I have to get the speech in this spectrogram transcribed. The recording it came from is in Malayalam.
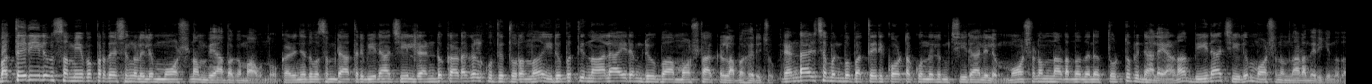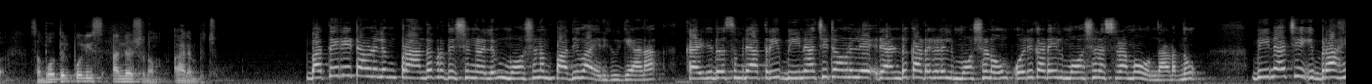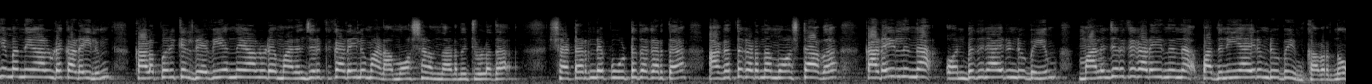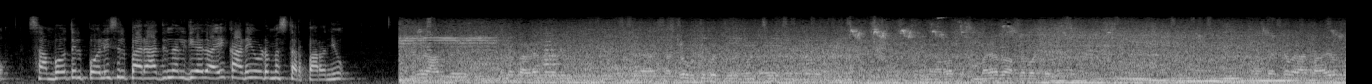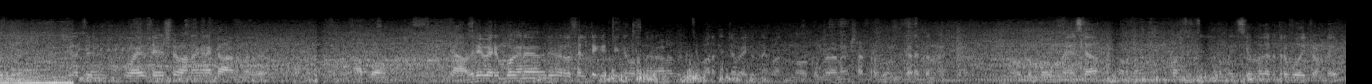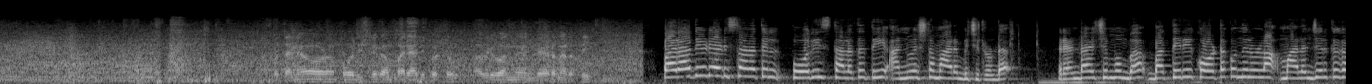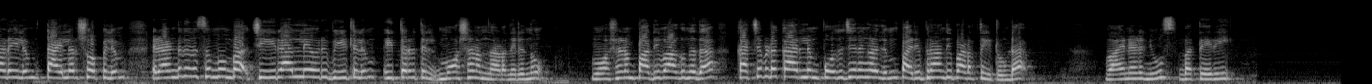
ബത്തേരിയിലും സമീപ പ്രദേശങ്ങളിലും മോഷണം വ്യാപകമാവുന്നു. കഴിഞ്ഞ ദിവസം രാത്രി ബീനാച്ചിയിൽ രണ്ടു കടകൾ കുത്തി തുറന്ന് ഇരുപത്തിനാലായിരം രൂപ മോഷ്ടാക്കൾ അപഹരിച്ചു. രണ്ടാഴ്ച മുൻപ് ബത്തേരി കോട്ടക്കുന്നിലും ചീരാലിലും മോഷണം നടന്നതിന് തൊട്ടുപിന്നാലെയാണ് ബീനാച്ചിയിലും മോഷണം നടന്നിരിക്കുന്നത്. സംഭവത്തിൽ പോലീസ് അന്വേഷണം ആരംഭിച്ചു. ബത്തേരി ടൗണിലും പ്രാന്തപ്രദേശങ്ങളിലും മോഷണം പതിവായിരിക്കുകയാണ്. കഴിഞ്ഞ ദിവസം രാത്രി ബീനാച്ചി ടൗണിലെ രണ്ട് കടകളിൽ മോഷണവും ഒരു കടയിൽ മോഷണ ശ്രമവും നടന്നു. ബീനാച്ചി ഇബ്രാഹിം എന്നയാളുടെ കടയിലും കളപ്പുരയ്ക്കൽ രവി എന്നയാളുടെ മലഞ്ചരക്ക് കടയിലുമാണ് മോഷണം നടന്നിട്ടുള്ളത്. ഷട്ടറിന്റെ പൂട്ട് തകർത്ത് അകത്ത് കടന്ന മോഷ്ടാവ് കടയിൽ നിന്ന് ഒൻപതിനായിരം രൂപയും മലഞ്ചരക്ക് കടയിൽ നിന്ന് പതിനയ്യായിരം രൂപയും കവർന്നു. സംഭവത്തിൽ പോലീസിൽ പരാതി നൽകിയതായി കടയുടമസ്ഥർ പറഞ്ഞു. പോയ ശേഷമാണ് അങ്ങനെ കാണുന്നത്. അപ്പം രാവിലെ വരുമ്പോൾ ഇങ്ങനെ ഒരു റിസൾട്ട് കിട്ടി ഇവിടെ ഒരാൾ വിളിച്ച് പറഞ്ഞിട്ട് വരുന്നത് വന്ന് നോക്കുമ്പോഴാണ് ഷട്ടർ പൊങ്ങി കിടക്കുന്നത്. നോക്കുമ്പോൾ മേശ തുറന്ന് കുറച്ച് ചില്ലറ പൈസയുള്ള തരത്തിൽ പോയിട്ടുണ്ട്. അപ്പോൾ തന്നെ പോലീസിൽ പരാതിപ്പെട്ടു. അവർ വന്ന് എൻക്വയറി നടത്തി. പരാതിയുടെ അടിസ്ഥാനത്തിൽ പോലീസ് സ്ഥലത്തെത്തി അന്വേഷണം ആരംഭിച്ചിട്ടുണ്ട്. രണ്ടാഴ്ച മുമ്പ് ബത്തേരി കോട്ടക്കുന്നിലുള്ള മലഞ്ചെരുക്ക് കടയിലും ടൈലർ ഷോപ്പിലും രണ്ടു ദിവസം മുമ്പ് ചീരാലിലെ ഒരു വീട്ടിലും ഇത്തരത്തിൽ മോഷണം നടന്നിരുന്നു. മോഷണം പതിവാകുന്നത് കച്ചവടക്കാരിലും പൊതുജനങ്ങളിലും പരിഭ്രാന്തി പടർത്തിയിട്ടുണ്ട്. വയനാട് ന്യൂസ് ബത്തേരി.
